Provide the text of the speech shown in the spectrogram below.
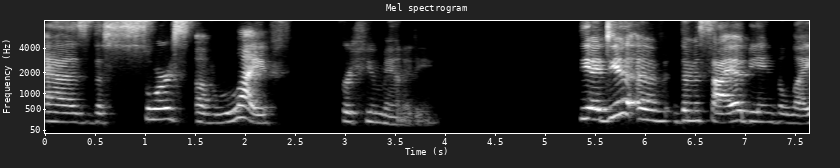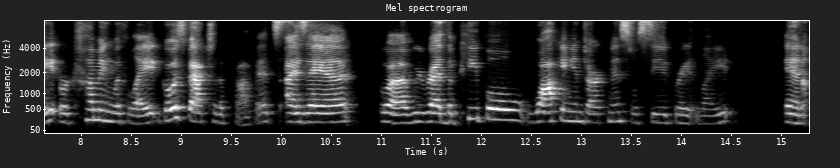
as the source of life for humanity. The idea of the Messiah being the light or coming with light goes back to the prophets. Isaiah, uh, we read, the people walking in darkness will see a great light. And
